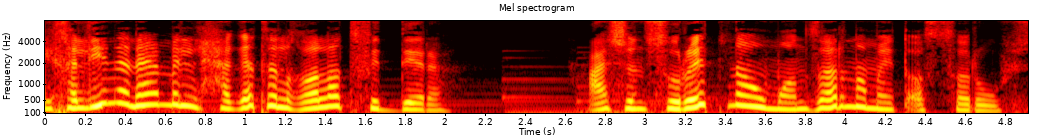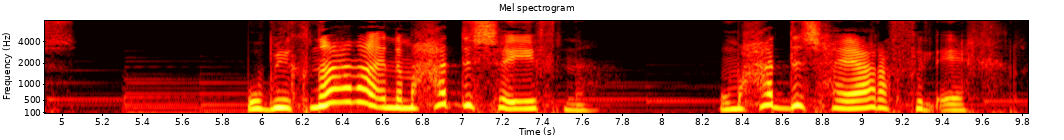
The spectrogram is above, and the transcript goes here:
يخلينا نعمل الحاجات الغلط في الدرة عشان صورتنا ومنظرنا ما يتأثروش. وبيقنعنا إن محدش شايفنا ومحدش هيعرف في الآخر.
